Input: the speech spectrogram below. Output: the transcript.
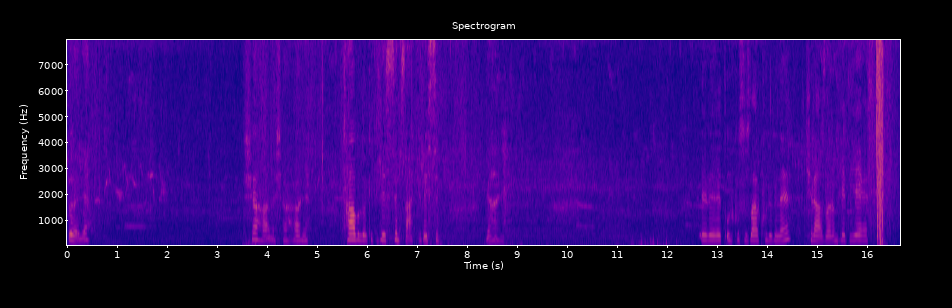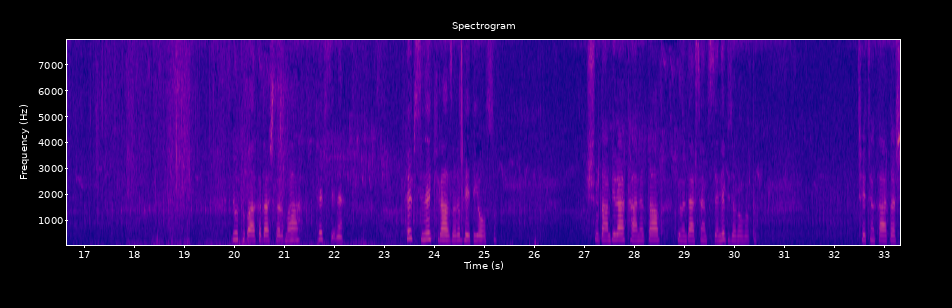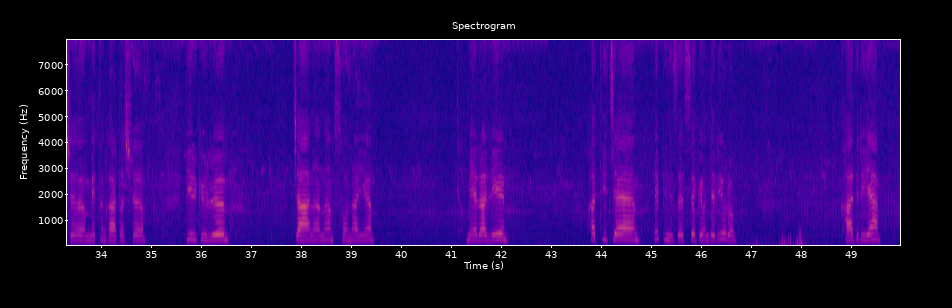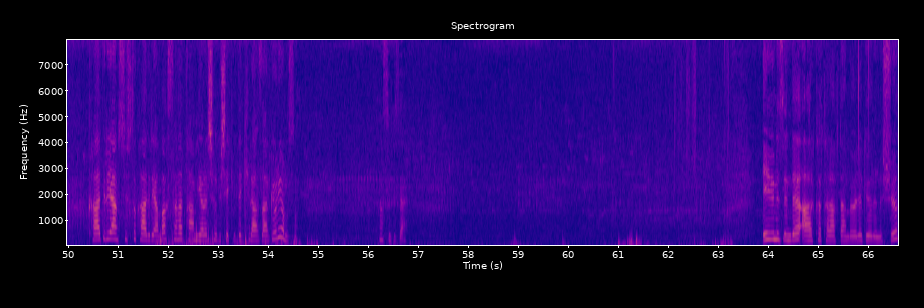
Böyle. Şahane şahane. Tablo gibi resim sanki resim. Yani. Evet uykusuzlar kulübüne kirazlarım hediye. YouTube arkadaşlarıma hepsine hepsine kirazlarım hediye olsun. Şuradan birer tane dal göndersem size ne güzel olurdu. Çetin kardeşim, Metin kardeşim, bir gülüm, Canan'ım, Sonay'ım, Meral'im, Hatice'm, hepinize size gönderiyorum. Kadriyem, Kadriyem, süslü Kadriyem. Bak sana tam yaraşır bir şekilde kirazlar görüyor musun? Nasıl güzel. Evimizin de arka taraftan böyle görünüşü.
